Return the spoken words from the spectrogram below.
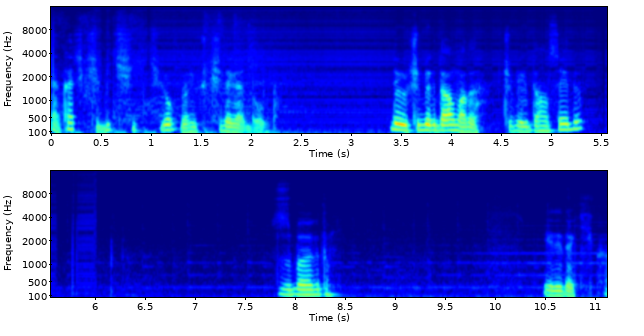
Yani kaç kişi? Bir kişi, iki kişi yok lan. Üç kişi de geldi oldu. De üçü bir dalmadı. Üçü bir dalsaydı. Zıbardım. 7 dakika.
